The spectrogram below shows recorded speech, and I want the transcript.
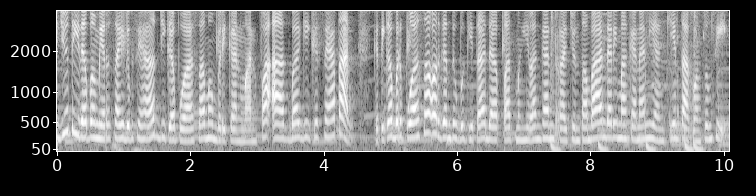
Setuju tidak pemirsa hidup sehat jika puasa memberikan manfaat bagi kesehatan? Ketika berpuasa, organ tubuh kita dapat menghilangkan racun tambahan dari makanan yang kita konsumsi.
